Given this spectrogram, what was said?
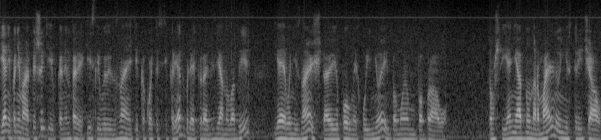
Я не понимаю, пишите в комментариях, если вы знаете какой-то секрет, блядь, про обезьяну воды. Я его не знаю, считаю ее полной хуйней и, по-моему, по праву. Потому что я ни одну нормальную не встречал.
